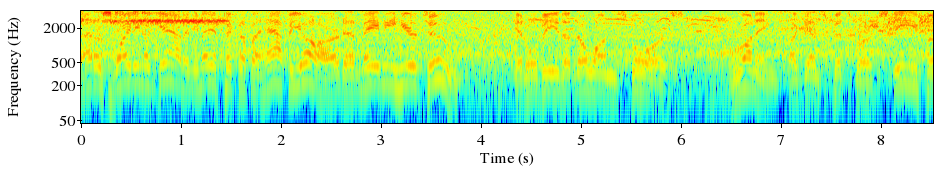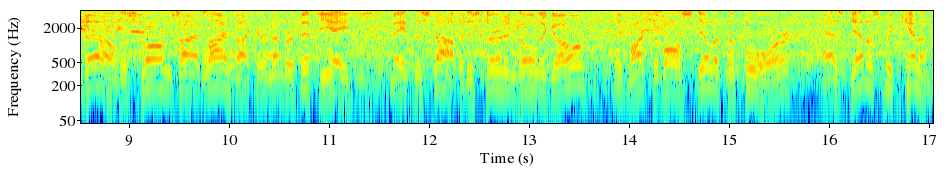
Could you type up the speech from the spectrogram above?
that is Whiting again, and he may have picked up a half a yard, and maybe here too. It will be that no one scores running against Pittsburgh. Steve Fedell, the strong side linebacker, number 58, made the stop. It is third and goal to go. They've marked the ball still at the four as Dennis McKinnon,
